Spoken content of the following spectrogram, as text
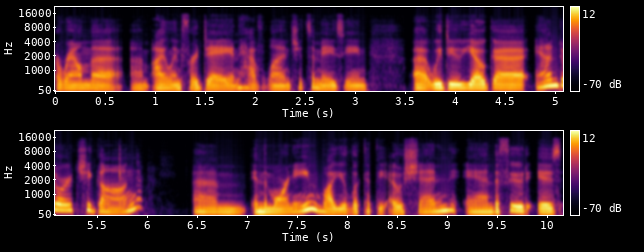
around the um, island for a day and have lunch. It's amazing. Uh, we do yoga and or qigong um, in the morning while you look at the ocean, and the food is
